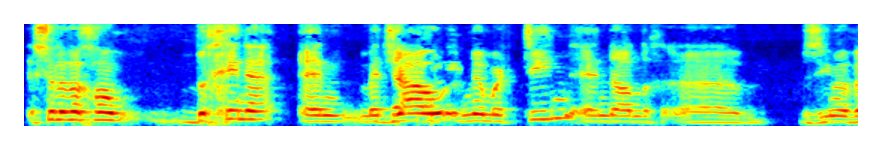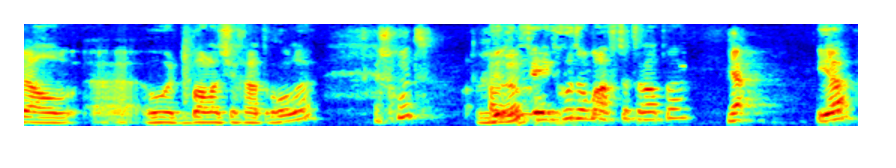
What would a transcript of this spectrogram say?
zullen we gewoon beginnen en met Ja. jou nummer 10 en dan eh, zien we wel eh, hoe het balletje gaat rollen. Is goed? Gaan we Vind je het goed om af te trappen? Ja. Ja?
